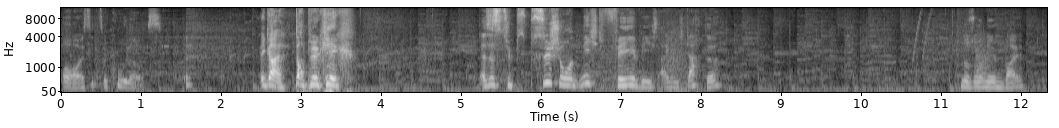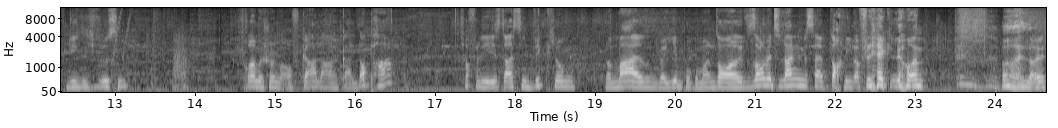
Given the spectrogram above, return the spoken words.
Oh, es sieht so cool aus. Egal, Doppelkick. Es ist Typ Psycho und nicht Fee, wie ich es eigentlich dachte. Nur so nebenbei, für die, die nicht wissen. Ich freue mich schon auf Gala Galoppa. Ich hoffe, die ist, da ist die Entwicklung normal, so wie bei jedem Pokémon. So, das ist mir zu lang, deshalb doch lieber Fleckleon. Oh, lol.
